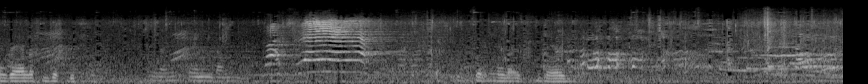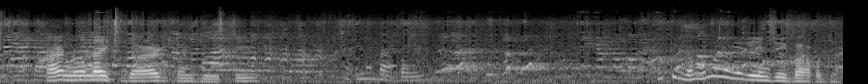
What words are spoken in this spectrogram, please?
Hanggang alas 10 dito. Ilang tendang. Ito ang lifeguard. Ah, no lifeguard on duty. Saan nababaw? Ito na, ano nag-enjoy ba ako dyan?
